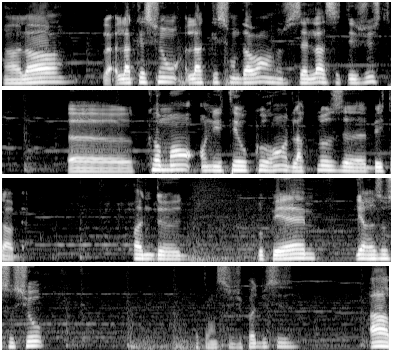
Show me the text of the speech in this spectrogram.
Voilà. La, question, la question d'avant, celle-là, c'était juste euh, comment on était au courant de la clause euh, bêta. Fan de d'OPM, les réseaux sociaux. Attends, si j'ai pas de bêtises. Ah,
